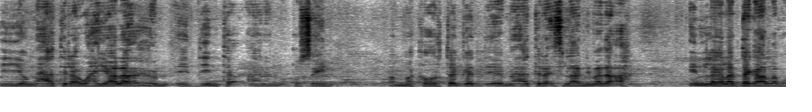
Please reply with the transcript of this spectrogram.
iyo maxaa tiraa waxyaalaha xun ee diinta aanan qusayn. Ama ka hortaga maxaa tiraa islaamnimada ah in lala dagaalamo.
